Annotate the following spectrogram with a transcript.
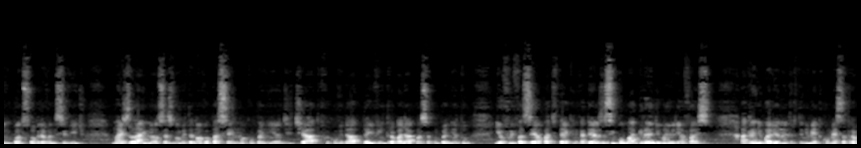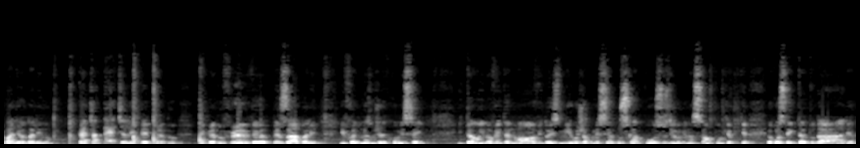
enquanto estou gravando esse vídeo. Mas lá em 1999 eu passei numa companhia de teatro, fui convidado, daí vim trabalhar com essa companhia tudo, e eu fui fazer a parte técnica deles, assim como a grande maioria faz. A grande maioria no entretenimento começa trabalhando ali no tete a tete, ali pegando, pegando firme, pegando pesado ali. E foi do mesmo jeito que comecei. Então, em 99, 2000, eu já comecei a buscar cursos de iluminação, por quê? Porque eu gostei tanto da área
